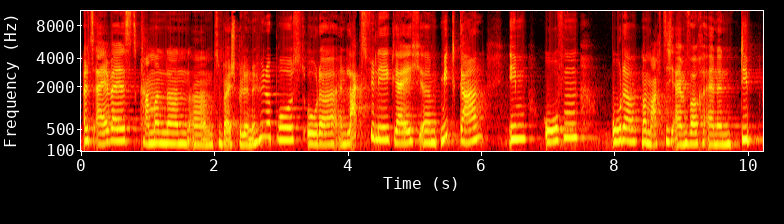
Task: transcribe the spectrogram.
Als Eiweiß kann man dann ähm, zum Beispiel eine Hühnerbrust oder ein Lachsfilet gleich ähm, mit Garn im Ofen oder man macht sich einfach einen Dip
